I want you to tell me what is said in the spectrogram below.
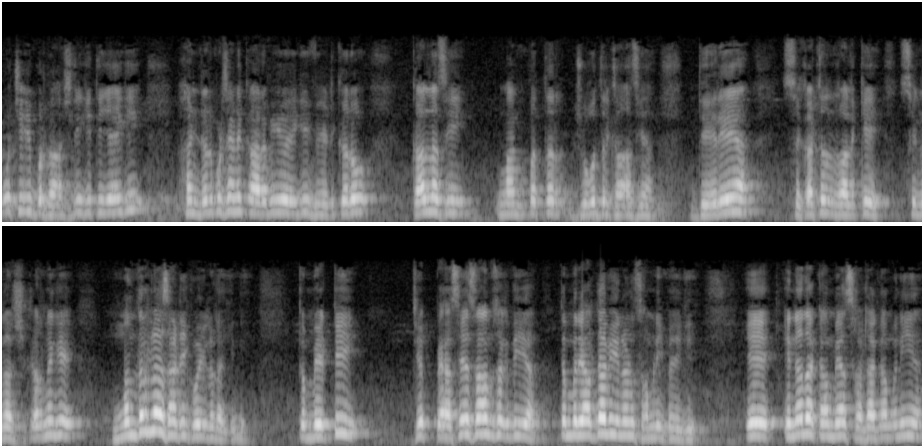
ਉਹ ਚੀਜ਼ ਬਰਦਾਸ਼ਤ ਨਹੀਂ ਕੀਤੀ ਜਾਏਗੀ। 100% ਕਾਰਵਾਈ ਹੋਏਗੀ ਵੇਟ ਕਰੋ। ਕੱਲ ਅਸੀਂ ਮੰਗ ਪੱਤਰ ਜੋ ਦਰਖਾਸਤ ਆ, ਦੇ ਰਹੇ ਆ, ਸੰਗਠਨ ਰਲ ਕੇ ਸੰਘਰਸ਼ ਕਰਨਗੇ। ਮੰਦਰ ਨਾਲ ਸਾਡੀ ਕੋਈ ਲੜਾਈ ਨਹੀਂ। ਕਮੇਟੀ ਜੇ ਪੈਸੇ ਸਾਂਭ ਸਕਦੀ ਆ, ਤੇ ਮਰਿਆਦਾ ਵੀ ਇਹਨਾਂ ਨੂੰ ਸਾਂਭਣੀ ਪਏਗੀ। ਇਹ, ਇਹਨਾਂ ਦਾ ਕੰਮ ਆ, ਸਾਡਾ ਕੰਮ ਨਹੀਂ ਆ।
